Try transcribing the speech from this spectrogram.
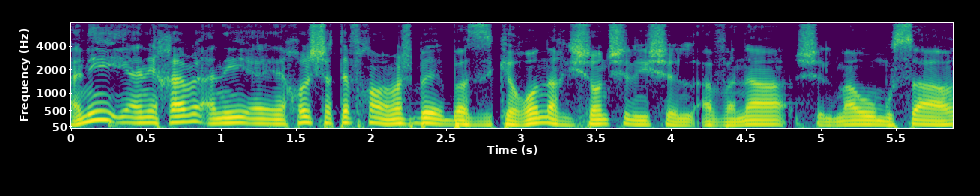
אני, אני חייב, אני, אני יכול לשתף אותך ממש בזיכרון הראשון שלי של הבנה של מהו מוסר.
